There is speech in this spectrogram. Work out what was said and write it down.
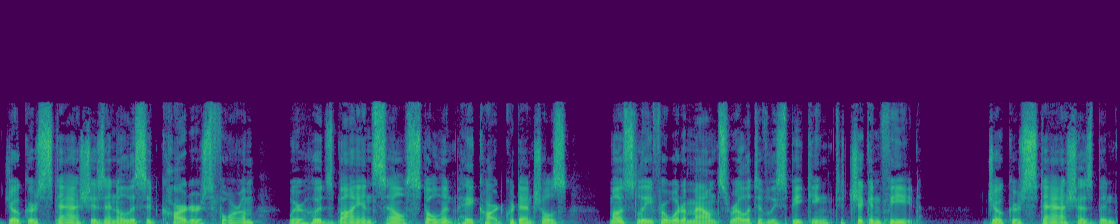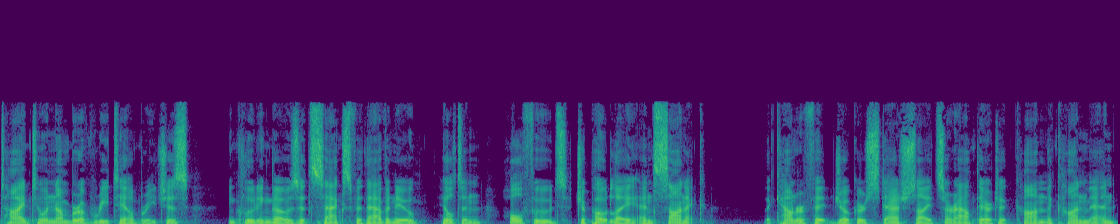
Joker's Stash is an illicit carders forum where hoods buy and sell stolen pay card credentials, mostly for what amounts, relatively speaking, to chicken feed. Joker's Stash has been tied to a number of retail breaches, including those at Saks Fifth Avenue, Hilton, Whole Foods, Chipotle, and Sonic. The counterfeit Joker's Stash sites are out there to con the conman.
